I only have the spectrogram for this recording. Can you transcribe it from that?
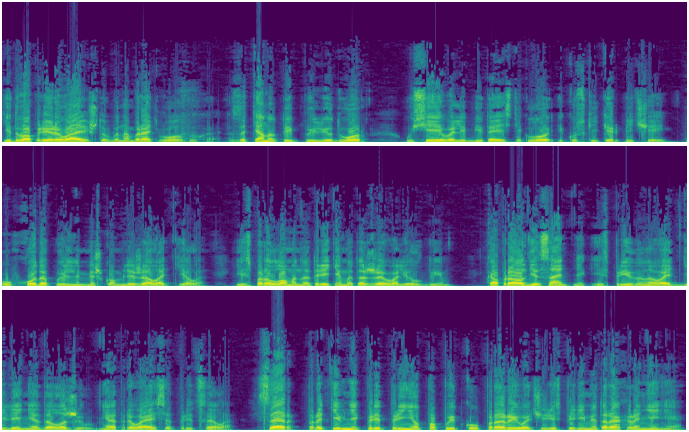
едва прерываясь, чтобы набрать воздуха. Затянутый пылью двор усеивали битое стекло и куски кирпичей. У входа пыльным мешком лежало тело. Из пролома на третьем этаже валил дым. Капрал-десантник из приданного отделения доложил, не отрываясь от прицела. «Сэр, противник предпринял попытку прорыва через периметр охранения.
